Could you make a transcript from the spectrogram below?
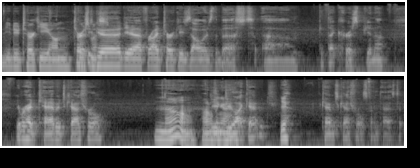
You do turkey on Turkey's Christmas? good, yeah. Fried turkey's always the best. Um, get that crisp, you know. You ever had cabbage casserole? No, I don't do you, think I. do you have. like cabbage? Yeah. Cabbage casserole is fantastic.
